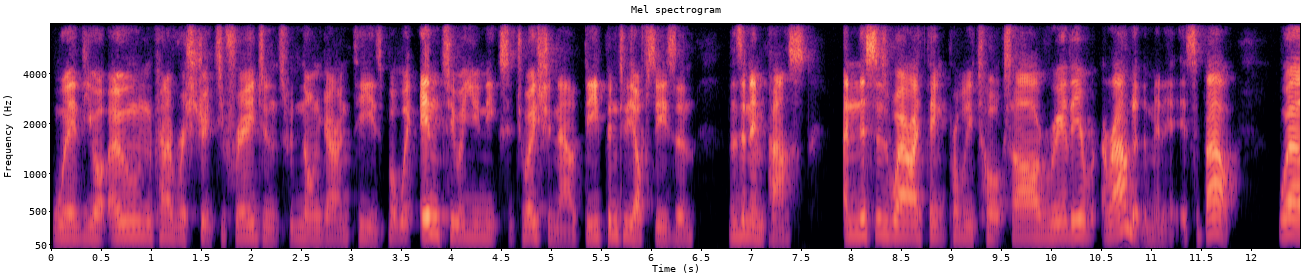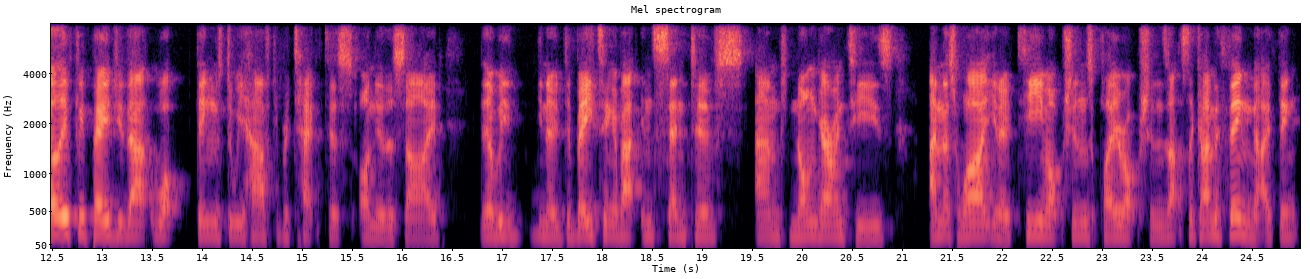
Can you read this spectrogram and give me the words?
with your own kind of restricted free agents with non guarantees. But we're into a unique situation now, deep into the offseason. There's an impasse. And this is where I think probably talks are really around at the minute. It's about, well, if we paid you that, what things do we have to protect us on the other side? They'll be, you know, debating about incentives and non guarantees. And that's why, you know, team options, player options, that's the kind of thing that I think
